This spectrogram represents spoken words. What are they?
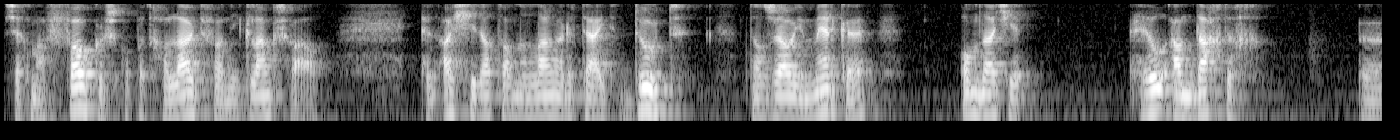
zeg maar, focus op het geluid van die klankschaal. En als je dat dan een langere tijd doet, dan zou je merken, omdat je heel aandachtig uh,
